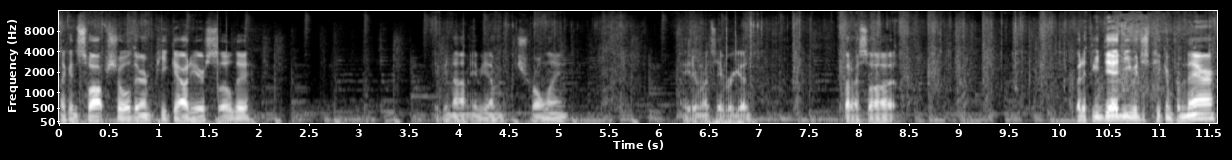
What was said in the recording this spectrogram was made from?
I can swap shoulder and peek out here slowly. Maybe not. Maybe I'm trolling. He didn't rotate. We're good. Thought I saw it. But if he did, you would just peek him from there.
